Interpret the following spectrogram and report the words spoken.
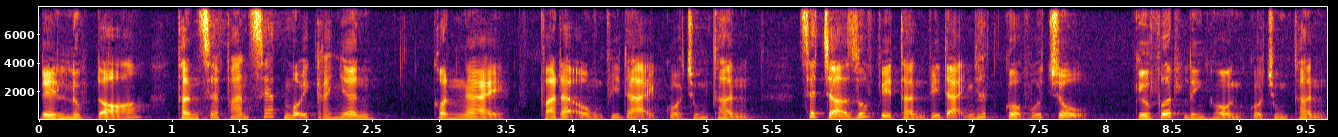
Đến lúc đó, thần sẽ phán xét mỗi cá nhân. Còn Ngài và đạo ông vĩ đại của chúng thần sẽ trợ giúp vị thần vĩ đại nhất của vũ trụ cứu vớt linh hồn của chúng thần.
